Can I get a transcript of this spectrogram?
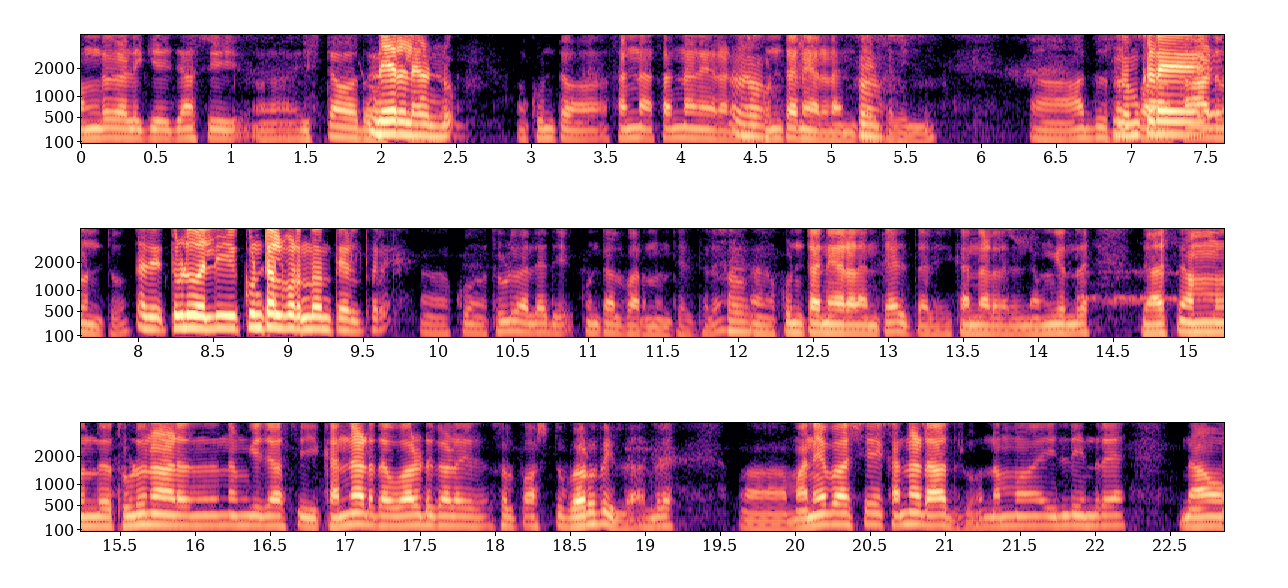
ಮಂಗಗಳಿಗೆ ಜಾಸ್ತಿ ಇಷ್ಟವಾದ ನೇರಳೆ ಹಣ್ಣು. ಕುಂಟ ಸಣ್ಣ ಸಣ್ಣ ನೇರಳೆ ಕುಂಟ ನೇರಳೆ ಅಂತ ಹೇಳ್ತಾರೆ ಇಲ್ಲಿ. ಅದು ನಮ್ಮ ಕಡೆ ಕಾಡು ಉಂಟು. ಅದೇ ತುಳುವಲ್ಲಿ ಕುಂಟಲ್ ಬರಂದ ಅಂತ ಹೇಳ್ತಾರೆ. ತುಳುವಲ್ಲಿ ಅದೇ ಕುಂಟಲ್ ಬರ್ನ ಅಂತ ಹೇಳ್ತಾರೆ. ಕುಂಟ ನೇರಳೆ ಅಂತ ಹೇಳ್ತಾರೆ ಕನ್ನಡದಲ್ಲಿ. ನಮಗೆ ಅಂದ್ರೆ ಜಾಸ್ತಿ ನಮ್ಮ ಒಂದು ತುಳುನಾಡ ನಮಗೆ ಜಾಸ್ತಿ ಕನ್ನಡದ ವರ್ಡ್ಗಳು ಸ್ವಲ್ಪ ಅಷ್ಟು ಬರುದಿಲ್ಲ. ಅಂದರೆ ಮನೆ ಭಾಷೆ ಕನ್ನಡ ಆದರೂ ನಮ್ಮ ಇಲ್ಲಿ ಅಂದರೆ ನಾವು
